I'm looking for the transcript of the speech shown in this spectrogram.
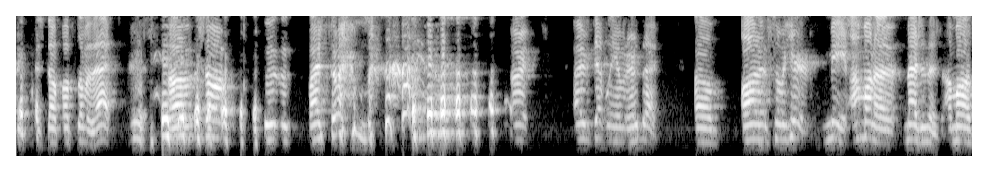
Pick myself up some of that. Um, so, the, the, my story. All right. I definitely haven't heard that. Um, on. So here, me, I'm on a. Imagine this. I'm on a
